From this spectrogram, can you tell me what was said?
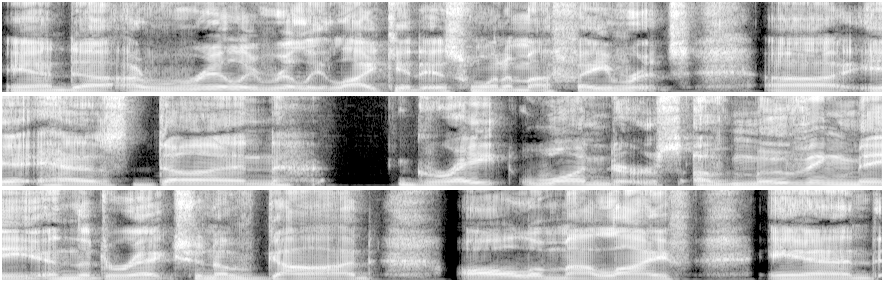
and uh, I really, really like it. It's one of my favorites. Uh, it has done great wonders of moving me in the direction of God all of my life. And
